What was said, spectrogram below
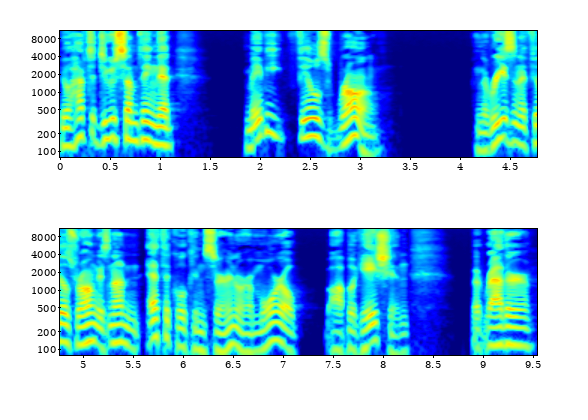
You'll have to do something that maybe feels wrong. And the reason it feels wrong is not an ethical concern or a moral obligation, but rather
